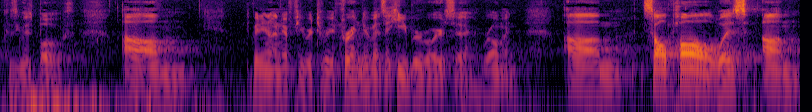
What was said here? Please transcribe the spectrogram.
because he was both, um, depending on if you were to referring to him as a Hebrew or as a Roman. Um, Saul Paul was um,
